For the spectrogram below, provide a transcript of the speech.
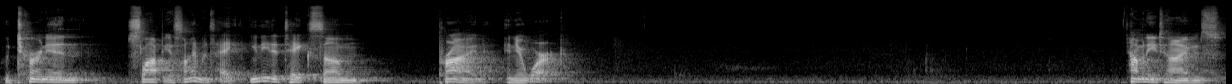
who turn in sloppy assignments, hey, you need to take some pride in your work. How many times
